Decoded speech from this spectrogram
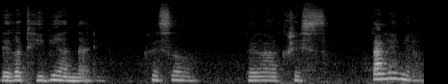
내가 데뷔한 날이야. 그래서 내가 그랬어. 딸내미라고.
